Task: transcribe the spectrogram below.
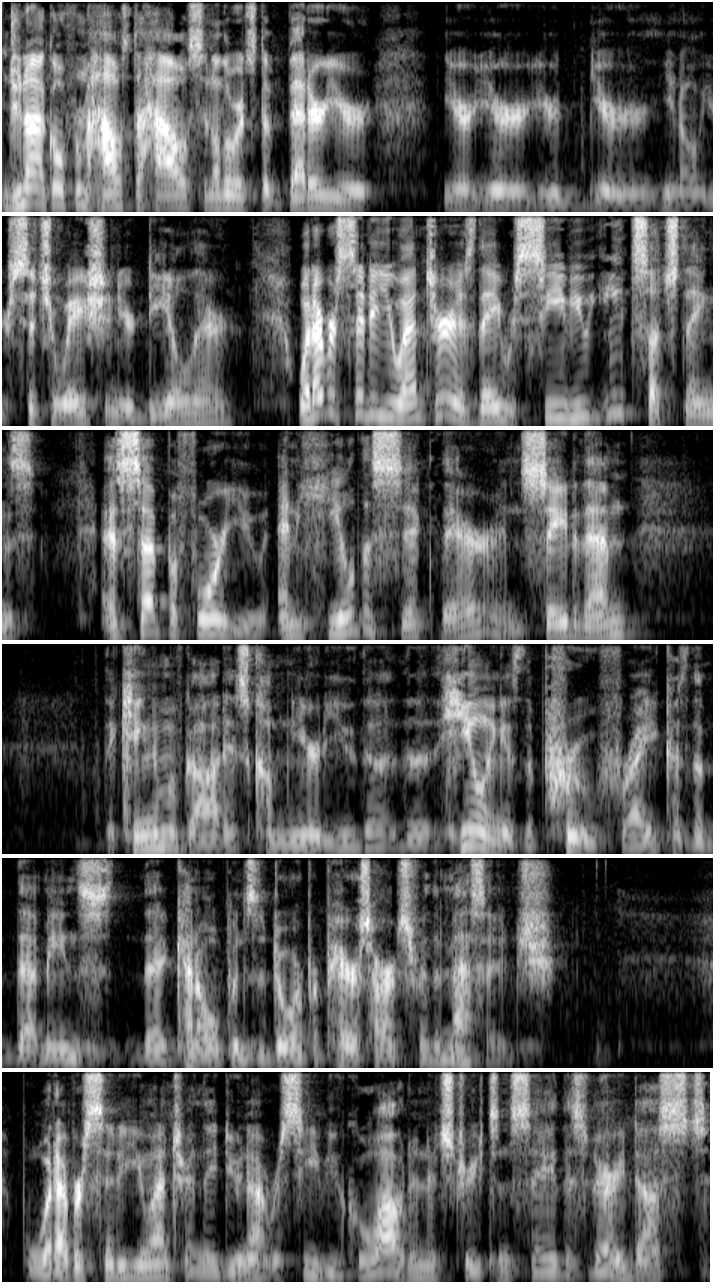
Do not go from house to house. In other words, to better your your your your your you know your situation, your deal there. Whatever city you enter, as they receive you, eat such things as set before you, and heal the sick there, and say to them, the kingdom of God has come near to you. The, the healing is the proof, right? Because that means that kind of opens the door, prepares hearts for the message. But whatever city you enter and they do not receive you, go out in its streets and say, This very dust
